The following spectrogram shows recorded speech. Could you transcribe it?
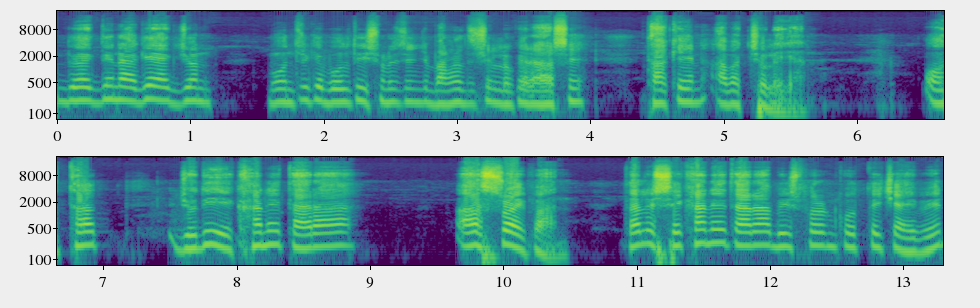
দু একদিন আগে একজন মন্ত্রীকে বলতেই শুনেছেন যে বাংলাদেশের লোকেরা আসে থাকেন আবার চলে যান। অর্থাৎ যদি এখানে তারা আশ্রয় পান তাহলে সেখানে তারা বিস্ফোরণ করতে চাইবেন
